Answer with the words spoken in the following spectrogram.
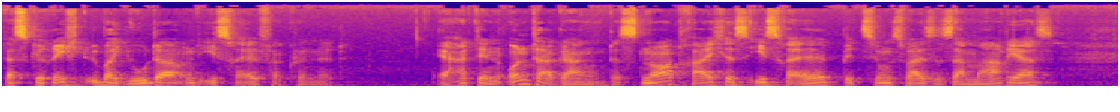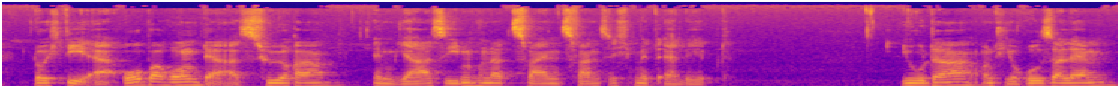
das Gericht über Juda und Israel verkündet. Er hat den Untergang des Nordreiches Israel bzw. Samarias durch die Eroberung der Assyrer im Jahr 722 miterlebt. Juda und Jerusalem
